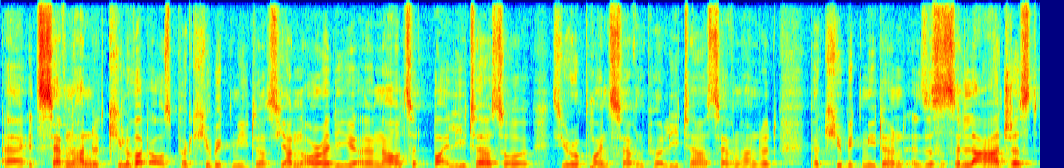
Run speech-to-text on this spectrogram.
Uh, it's 700 kilowatt hours per cubic meters. Jan already announced it by liter, so 0.7 per liter, 700 per cubic meter. And this is the largest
